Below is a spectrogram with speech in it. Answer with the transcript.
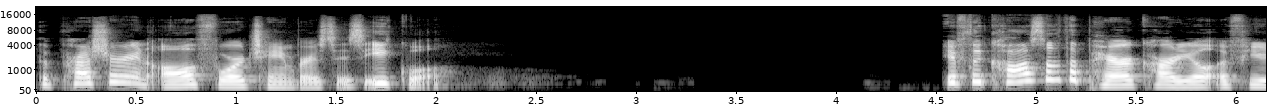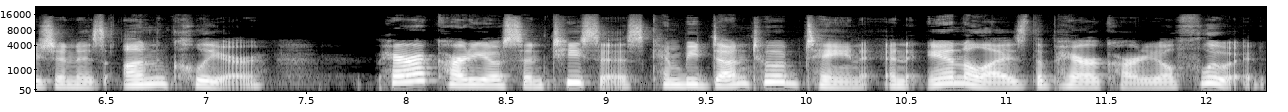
the pressure in all four chambers is equal. If the cause of the pericardial effusion is unclear, pericardiocentesis can be done to obtain and analyze the pericardial fluid.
